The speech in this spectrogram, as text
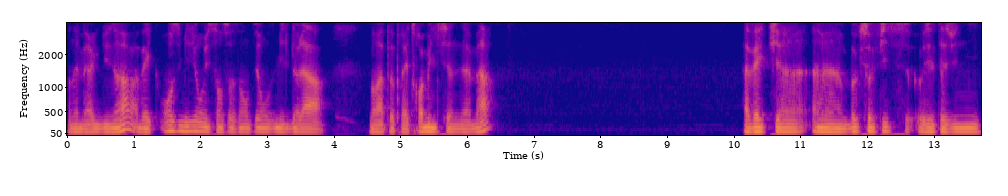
en Amérique du Nord avec 11 871 000 dollars dans à peu près 3000 cinémas. Avec un, box-office aux États-Unis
